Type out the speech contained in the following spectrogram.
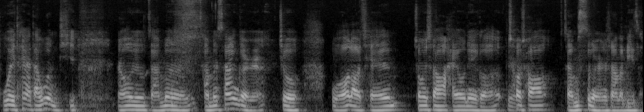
不会太大问题。然后就咱们咱们三个人，就我老钱、庄潇还有那个超超，咱们四个人上的比赛。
